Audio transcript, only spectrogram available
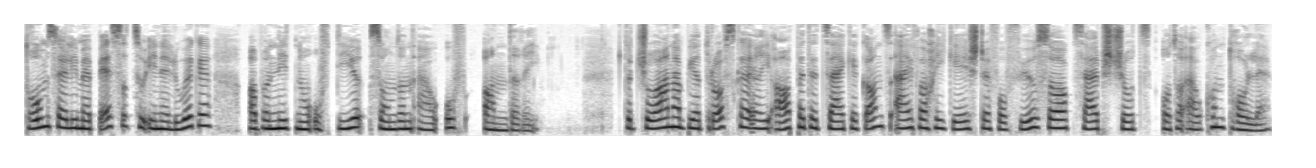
Darum sollen wir besser zu ihnen schauen, aber nicht nur auf Tiere, sondern auch auf andere. Der Joanna Piotrowska ihre Arbeiten zeigen ganz einfache Gesten von Fürsorge, Selbstschutz oder auch Kontrolle.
